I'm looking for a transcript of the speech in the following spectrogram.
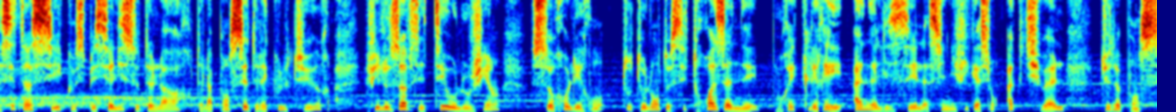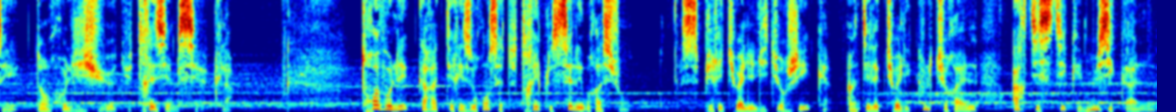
C'est ainsi que spécialistes de l'art, de la pensée, de la culture, philosophes et théologiens se relayeront tout au long de ces trois années pour éclairer et analyser la signification actuelle d'une pensée d'un religieux du XIIIe siècle. Trois volets caractériseront cette triple célébration spirituelle et liturgique, intellectuelle et culturelle, artistique et musicale.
